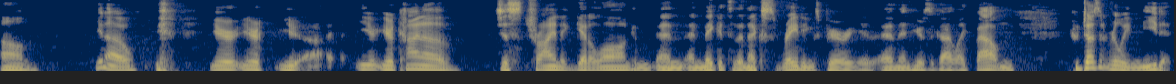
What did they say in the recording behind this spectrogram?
um, you know, you're you're you're you're, you're kind of just trying to get along and, and, and make it to the next ratings period. And then here's a guy like Bouton who doesn't really need it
